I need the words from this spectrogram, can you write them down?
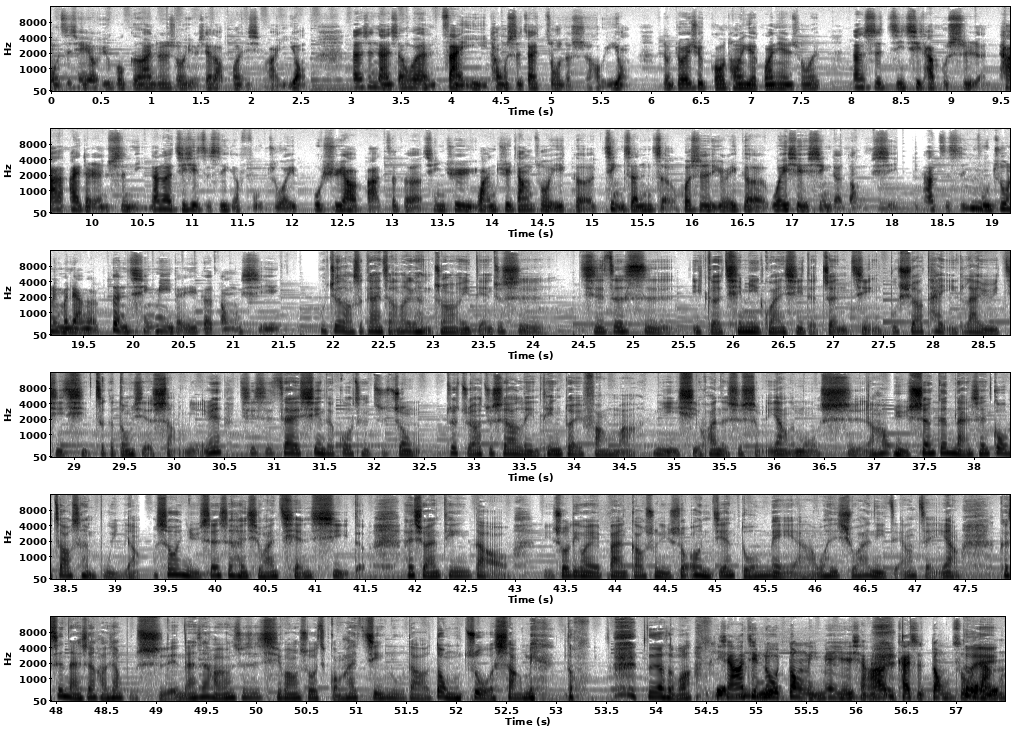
我之前有遇过个案，就是说有些老婆很喜欢用，但是男生会很在意，同时在做的时候用，我就会去沟通一个观念，说，但是机器它不是人，它爱的人是你，那那个机器只是一个辅助，不需要把这个情趣玩具当做一个竞争者，或是有一个威胁性的东西，它只是辅助你们两个更亲密的一个东西。我觉得老师刚才讲到一个很重要一点，就是其实这是一个亲密关系的增进，不需要太依赖于机器这个东西的上面，因为其实，在性的过程之中。最主要就是要聆听对方嘛，你喜欢的是什么样的模式？然后女生跟男生构造是很不一样。身为女生是很喜欢前戏的，很喜欢听到，比如说另外一半告诉你说：“哦，你今天多美啊，我很喜欢你怎样怎样。”可是男生好像不是，诶，男生好像就是希望说赶快进入到动作上面，动，这叫什么？想要进入洞里面，也想要开始动作。对。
